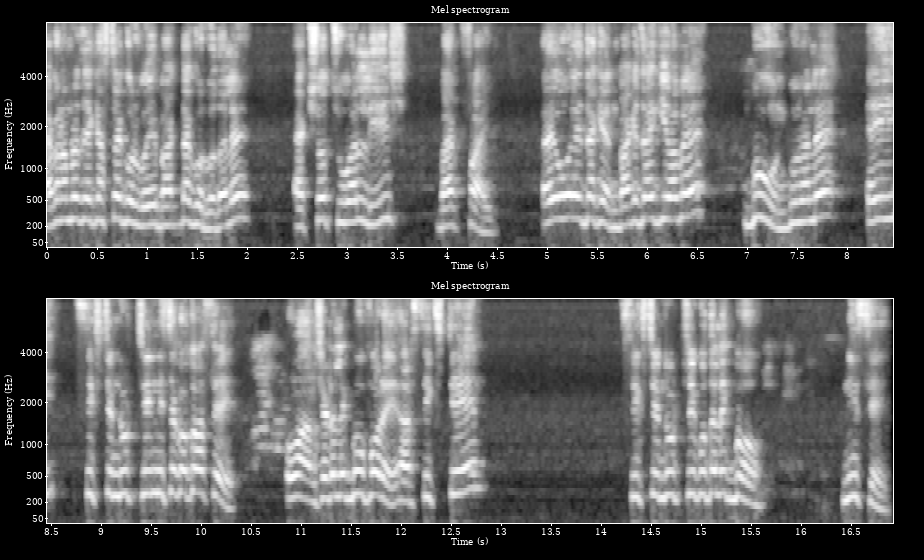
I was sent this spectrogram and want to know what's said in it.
এখন আমরা যে কাজটা করব, এই ভাগটা করব, তাহলে একশো চুয়াল্লিশ ভাগ ফাইভ এই, ও, এই দেখেন, ভাগে যায় কি হবে? গুণ। গুণ হলে এই সিক্সটিন রুট থ্রির নিচে কত আছে? ওয়ান সেটা লিখব উপরে। আর সিক্সটিন সিক্সটিন রুট থ্রি কোথায় লিখব? নিচে।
